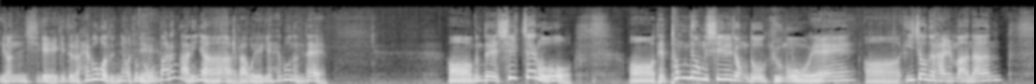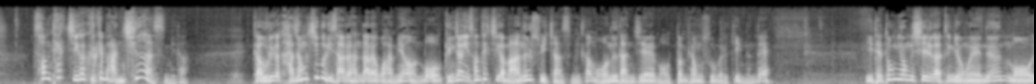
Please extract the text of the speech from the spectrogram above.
이런 식의 얘기들을 해보거든요. 좀 네. 너무 빠른 거 아니냐라고 얘기해보는데 어, 근데 실제로 어, 대통령실 정도 규모의 어, 이전을 할 만한 선택지가 그렇게 많지는 않습니다. 그러니까 우리가 가정집을 이사를 한다라고 하면 뭐 굉장히 선택지가 많을 수 있지 않습니까? 뭐 어느 단지에 뭐 어떤 평수 뭐 이렇게 있는데 이 대통령실 같은 경우에는 뭐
